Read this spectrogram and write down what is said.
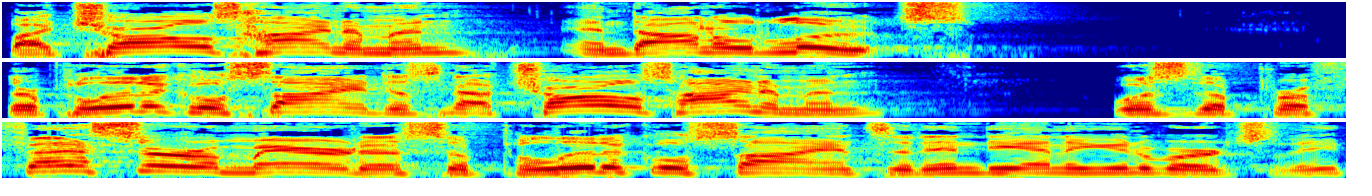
by Charles Hyneman and Donald Lutz. They're political scientists. Now, Charles Hyneman was the professor emeritus of political science at Indiana University.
